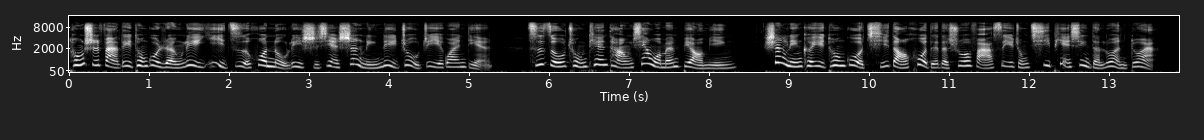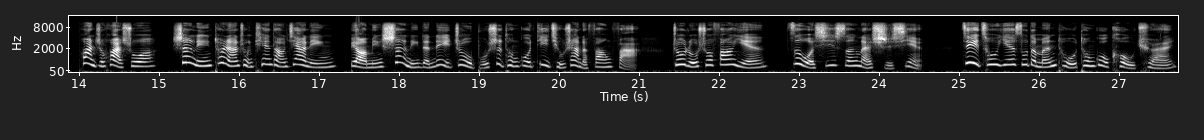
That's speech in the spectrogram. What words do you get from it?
同时反对通过人类意志或努力实现圣灵内住这一观点。词组“从天堂”向我们表明，圣灵可以通过祈祷获得的说法是一种欺骗性的论断。换句话说，圣灵突然从天堂降临，表明圣灵的内住不是通过地球上的方法，诸如说方言、自我牺牲来实现。最初，耶稣的门徒通过口传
